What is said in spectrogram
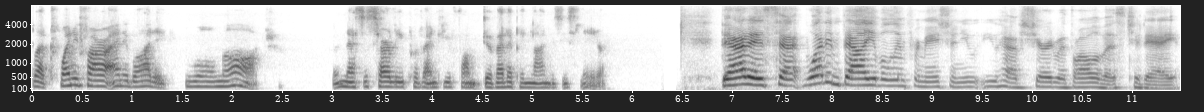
but 24 hour antibiotic will not necessarily prevent you from developing Lyme disease later. That is uh, what invaluable information you you have shared with all of us today.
